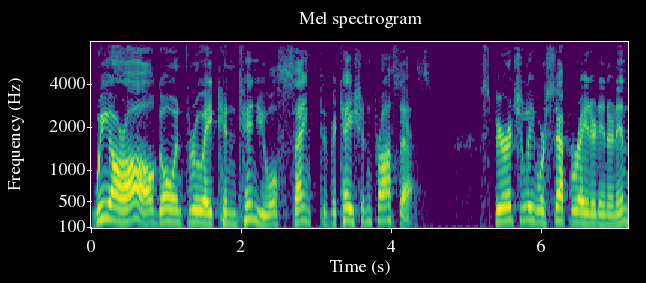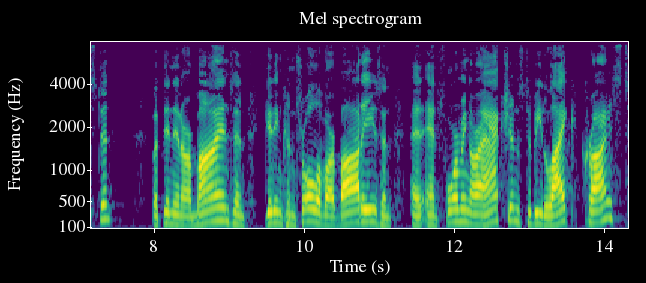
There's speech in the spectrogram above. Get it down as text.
we are all going through a continual sanctification process. Spiritually, we're separated in an instant, but then in our minds and getting control of our bodies and, and, and forming our actions to be like Christ,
